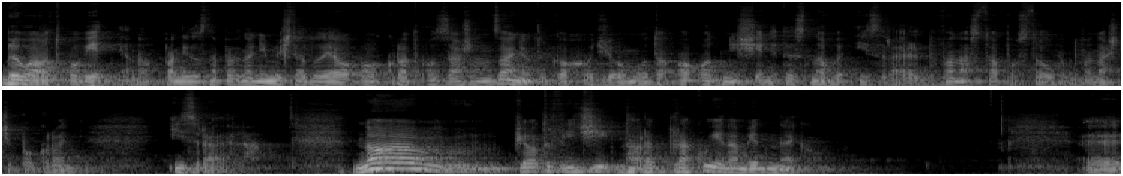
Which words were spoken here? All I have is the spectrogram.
była odpowiednia. No, Pan Jezus na pewno nie myślał tutaj o, akurat o zarządzaniu, tylko chodziło mu to o odniesienie. To jest nowy Izrael, 12 apostołów, 12 pokoleń Izraela. No Piotr widzi, no ale brakuje nam jednego. E,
